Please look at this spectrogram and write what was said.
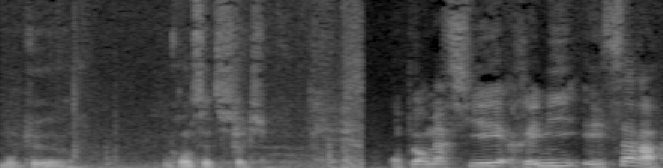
Donc, euh, une grande satisfaction. On peut remercier Rémi et Sarah.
